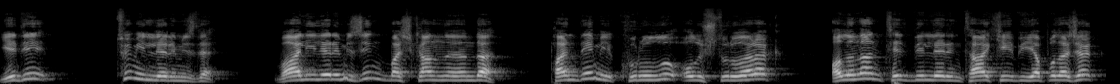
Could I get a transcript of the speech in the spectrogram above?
7. Tüm illerimizde valilerimizin başkanlığında pandemi kurulu oluşturularak alınan tedbirlerin takibi yapılacak,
